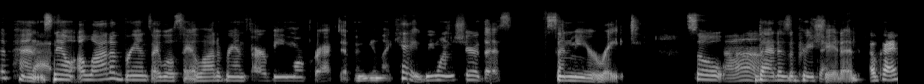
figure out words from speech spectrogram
depends. Now a lot of brands i will say a lot of brands are being more proactive and being like hey we want to share this. Send me your rate. So Ah, that is appreciated. Okay.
